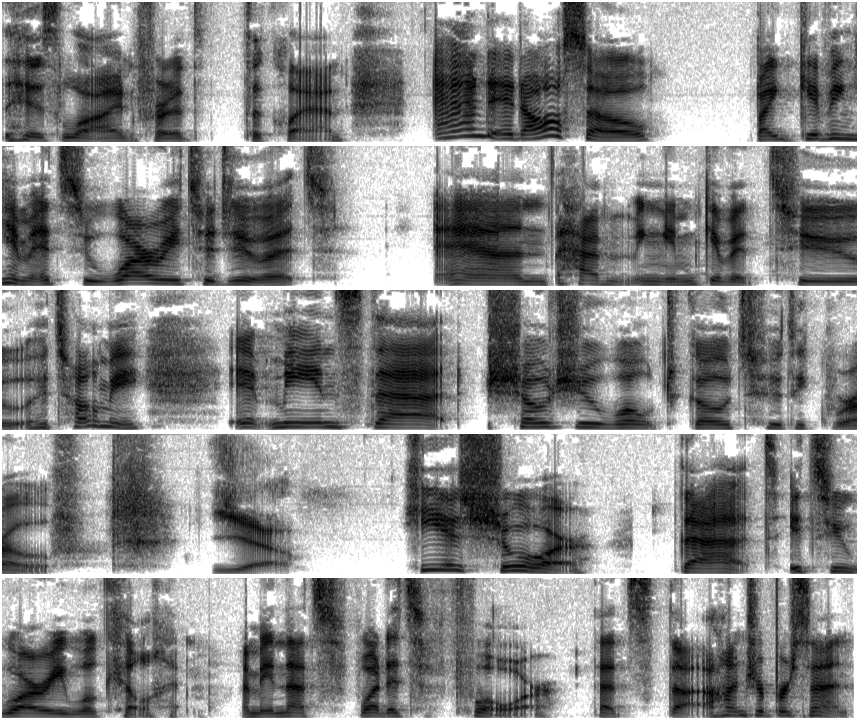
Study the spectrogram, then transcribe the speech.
his line for the clan, and it also by giving him Itsuwari to do it and having him give it to Hitomi, it means that Shoju won't go to the grove. Yeah. He is sure that Itsuwari will kill him. I mean, that's what it's for. That's the 100%.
